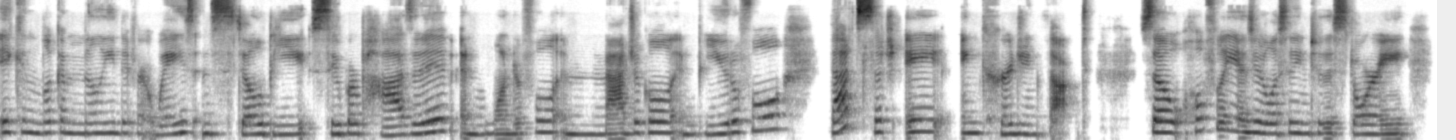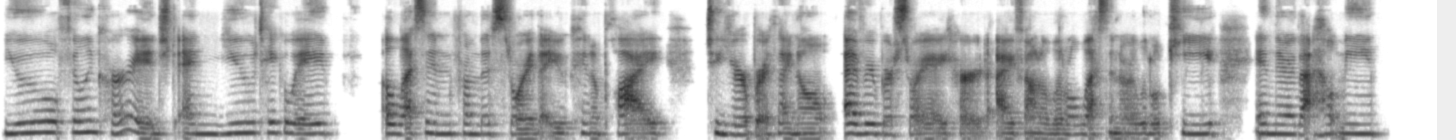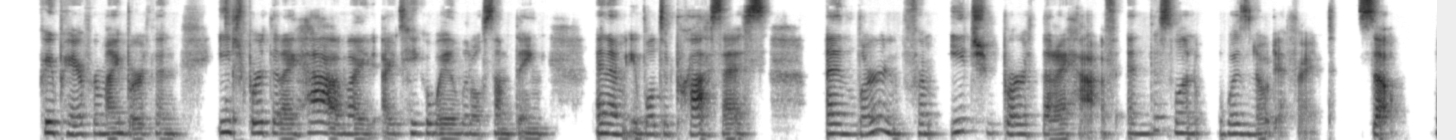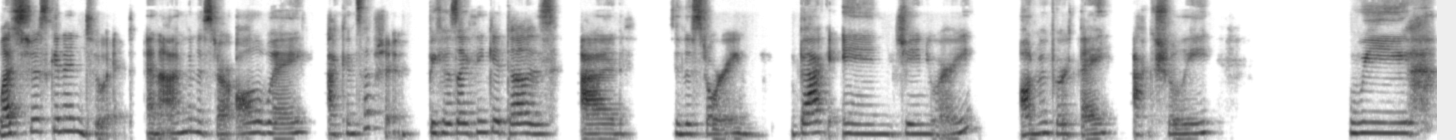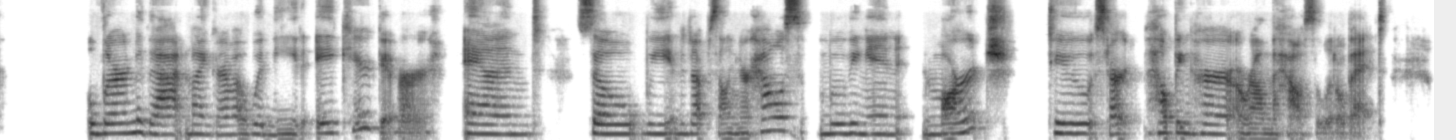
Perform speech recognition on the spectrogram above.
it can look a million different ways and still be super positive and wonderful and magical and beautiful that's such a encouraging thought so hopefully as you're listening to this story you feel encouraged and you take away a lesson from this story that you can apply to your birth. I know every birth story I heard, I found a little lesson or a little key in there that helped me prepare for my birth and each birth that i have i i take away a little something and i'm able to process and learn from each birth that i have and this one was no different. So let's just get into it and i'm going to start all the way at conception because i think it does add to the story. Back in january on my birthday actually we learned that my grandma would need a caregiver. And so we ended up selling our house, moving in March to start helping her around the house a little bit.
